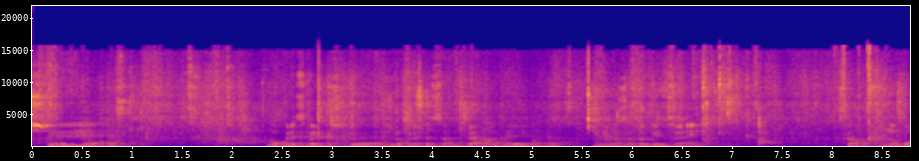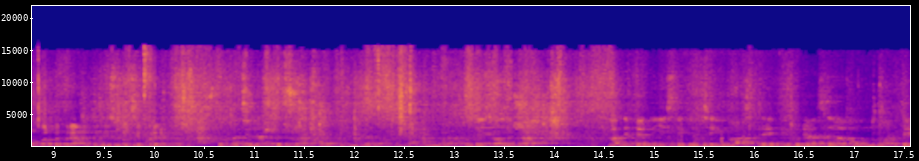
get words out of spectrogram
Și mă opresc aici, că nici nu cred că sunt prea multe, nici nu sunt obiecțiuni aici. Sau nu comportă prea multe discuții, cred. Tot aceleași persoane care au primit Deci, la, la nivelul instituției noastre figurează un număr de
